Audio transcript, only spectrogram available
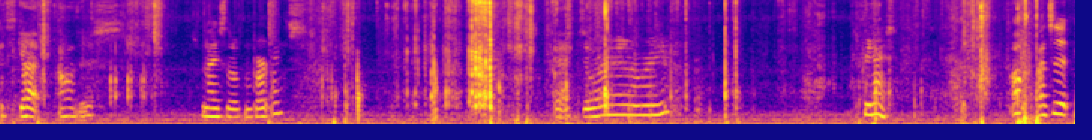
It's got all this nice little compartments. Back right over here. Pretty nice. Oh, that's it.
